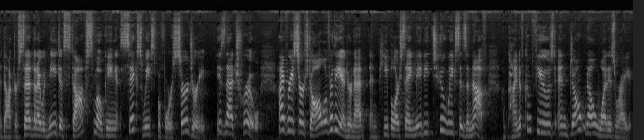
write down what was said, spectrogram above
The doctor said that I would need to stop smoking six weeks before surgery. Is that true? I've researched all over the internet and people are saying maybe two weeks is enough. I'm kind of confused and don't know what is right.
